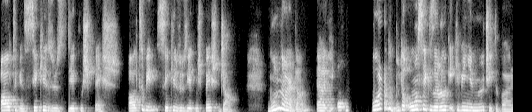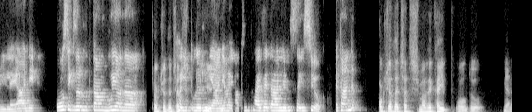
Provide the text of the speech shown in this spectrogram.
6875. 6875 can. Bunlardan yani o, bu arada bu da 18 Aralık 2023 itibariyle yani 18 Aralık'tan bu yana Çokça da kayıpların yani hayatını kaybedenlerin sayısı yok. Efendim? Çokça da çatışma ve kayıp olduğu yani.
